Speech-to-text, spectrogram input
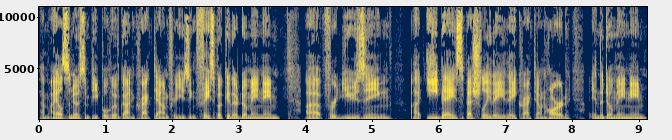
Um, I also know some people who have gotten cracked down for using Facebook in their domain name, uh, for using uh, eBay, especially they they crack down hard in the domain name.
